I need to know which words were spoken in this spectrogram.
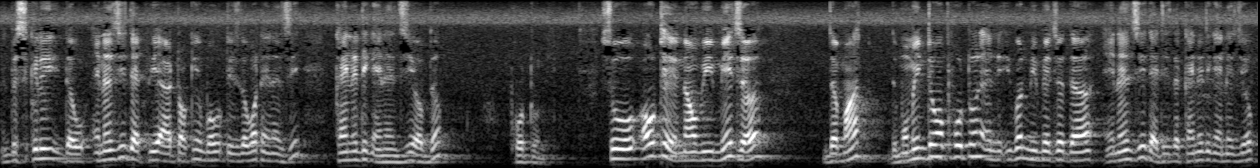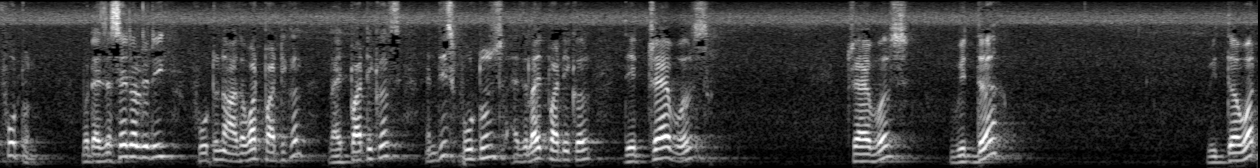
And basically the energy that we are talking about is the what energy? Kinetic energy of the photon. So out here now we measure the mass the momentum of photon and even we measure the energy that is the kinetic energy of photon but as I said already, photon are the what particle? Light particles. And these photons as a light particle, they travels travels with the with the what?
